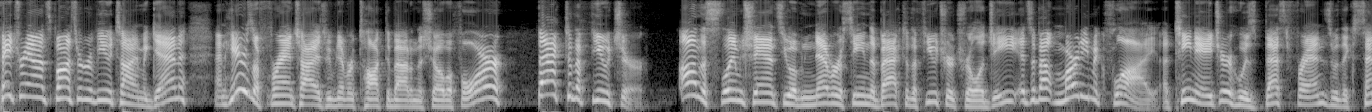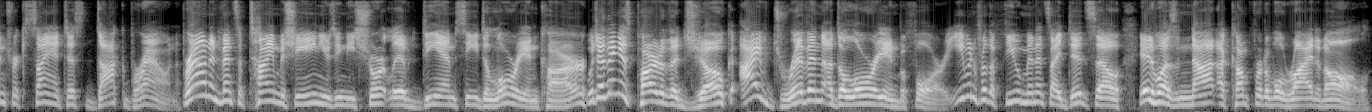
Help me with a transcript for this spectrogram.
Patreon sponsored review time again, and here's a franchise we've never talked about in the show before Back to the Future. On the slim chance you have never seen the Back to the Future trilogy, it's about Marty McFly, a teenager who is best friends with eccentric scientist Doc Brown. Brown invents a time machine using the short lived DMC DeLorean car, which I think is part of the joke. I've driven a DeLorean before. Even for the few minutes I did so, it was not a comfortable ride at all.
